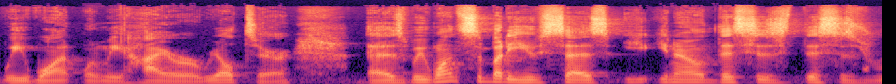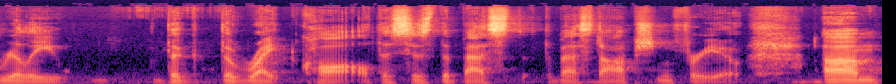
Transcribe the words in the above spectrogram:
we want when we hire a realtor is we want somebody who says, you know, this is this is really the the right call. This is the best the best option for you. Um,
